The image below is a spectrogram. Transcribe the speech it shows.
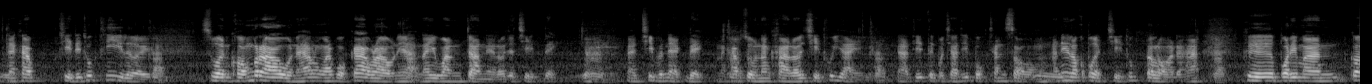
อืมนะครับ ฉีดได้ทุกที่เลย ครับส่วนของเรานะครับโรงพยาบาลปกเกล้าเราเนี่ยครับในวันจันทร์เนี่ยเราจะฉีดเด็ก อ่าอาชีพแผนกเด็กนะครับครับส่วนอังคารเราจะฉีดผู้ใหญ่ครับอ่าที่ตึกประชาธิปกชั้นสองอืมอันนี้เราก็เปิดฉีดทุกตลอดนะฮะครับคือปริมาณก็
